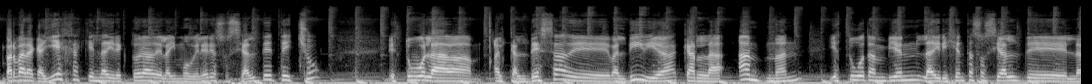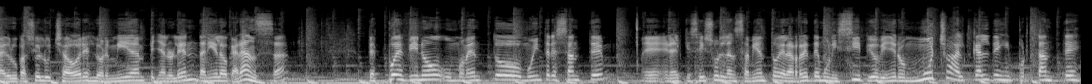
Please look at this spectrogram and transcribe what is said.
Bárbara Callejas, que es la directora de la inmobiliaria social de Techo. Estuvo la alcaldesa de Valdivia, Carla Ampman, y estuvo también la dirigente social de la agrupación Luchadores Lormida en Peñalolén, Daniela Ocaranza. Después vino un momento muy interesante eh, en el que se hizo un lanzamiento de la red de municipios. Vinieron muchos alcaldes importantes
